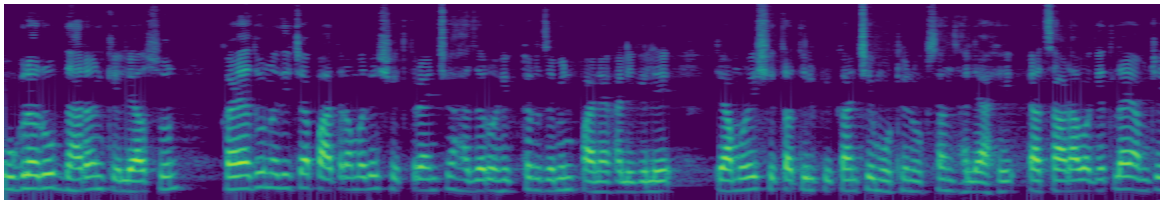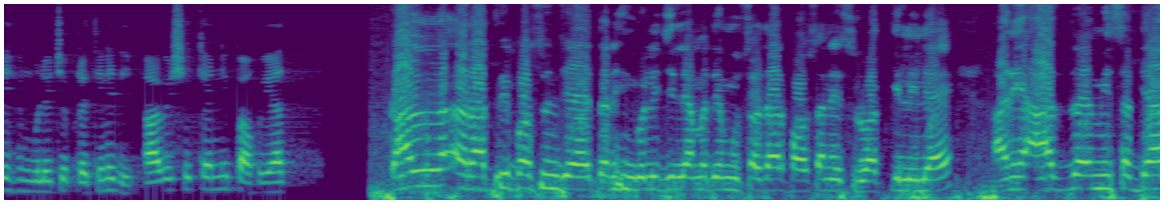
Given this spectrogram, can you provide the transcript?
उग्र रूप धारण केले असून कयादू नदीच्या पात्रामध्ये शेतकऱ्यांचे हजारो हेक्टर जमीन पाण्याखाली गेले. त्यामुळे शेतातील पिकांचे मोठे नुकसान झाले आहे. याचा आढावा घेतलाय आमचे हिंगोलीचे प्रतिनिधी आवश्यक यांनी पाहूयात. काल रात्रीपासून जे आहे तर हिंगोली जिल्ह्यामध्ये मुसळधार पावसाने सुरुवात केलेली आहे. आणि आज मी सध्या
